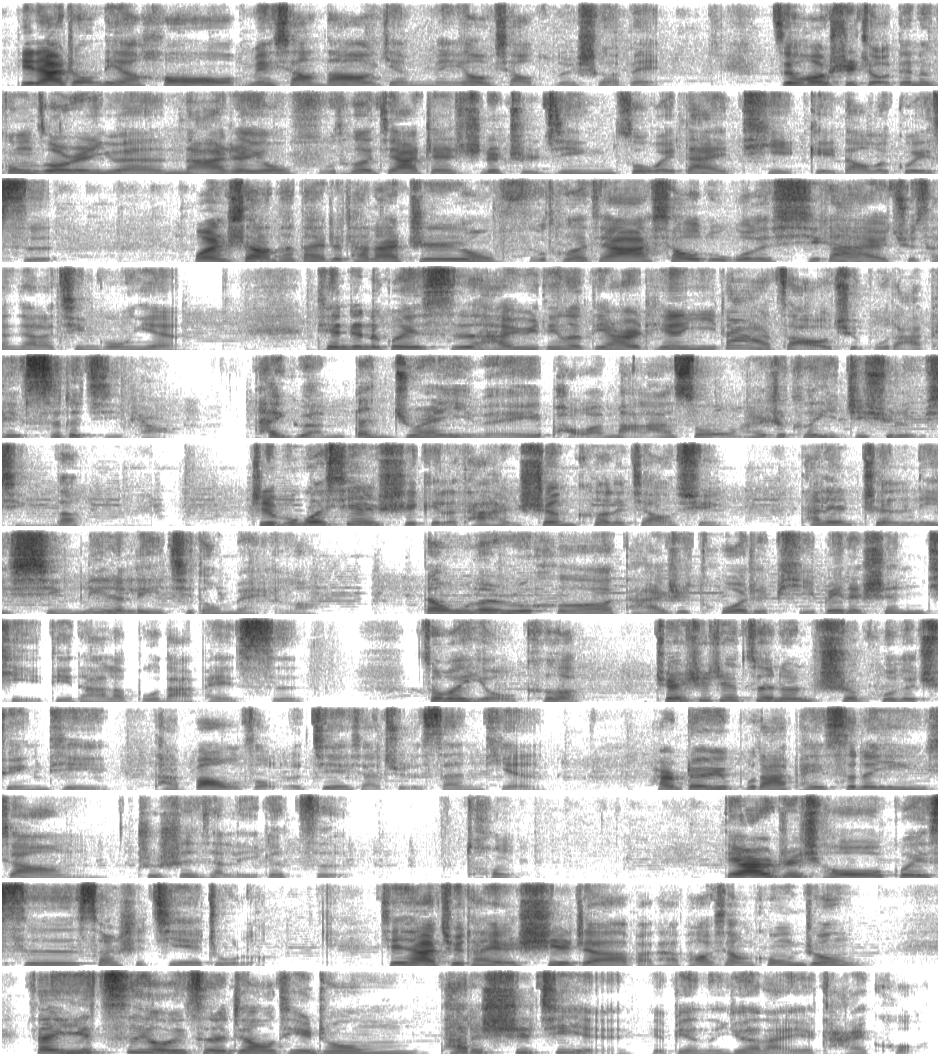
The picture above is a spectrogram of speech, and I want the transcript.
抵达终点后，没想到也没有消毒的设备，最后是酒店的工作人员拿着用伏特加沾湿的纸巾作为代替给到了贵斯。晚上，他带着他那只用伏特加消毒过的膝盖去参加了庆功宴。天真的贵斯还预定了第二天一大早去布达佩斯的机票。他原本居然以为跑完马拉松还是可以继续旅行的。只不过现实给了他很深刻的教训，他连整理行李的力气都没了。但无论如何，他还是拖着疲惫的身体抵达了布达佩斯。作为游客，全世界最能吃苦的群体，他暴走了接下去的三天。而对于布达佩斯的印象，只剩下了一个字：痛。第二只球，贵斯算是接住了。接下去，他也试着把它抛向空中。在一次又一次的交替中，他的世界也变得越来越开阔。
